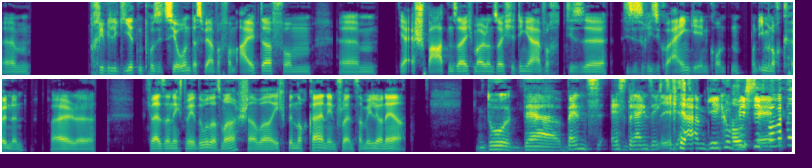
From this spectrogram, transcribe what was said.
ähm, privilegierten Position, dass wir einfach vom Alter, vom ähm, ja, Ersparten, sage ich mal, und solche Dinge einfach diese dieses Risiko eingehen konnten und immer noch können, weil äh, Ich weiß ja nicht, wie du das machst, aber ich bin noch kein Influencer-Millionär. Du, der Benz S63 AMG Coupé okay. steht vor meiner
